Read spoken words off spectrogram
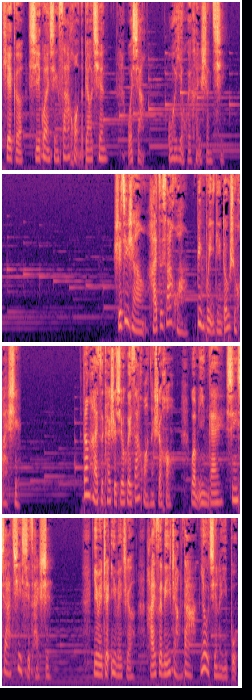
贴个习惯性撒谎的标签，我想，我也会很生气。实际上，孩子撒谎并不一定都是坏事。当孩子开始学会撒谎的时候，我们应该心下窃喜才是，因为这意味着孩子离长大又近了一步，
